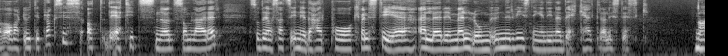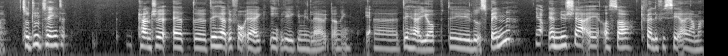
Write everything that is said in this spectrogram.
å ha vært ute i praksis at det er tidsnød som lærer. Så det å sette seg inn i det her på kveldstid eh, eller mellom undervisningen dine, det er ikke helt realistisk. Nei. Så du tenkte kanskje at øh, det her det får jeg egentlig ikke i min lærerutdanning. Ja. Øh, det her jobb det lyder spennende. Ja. Jeg er nysgjerrig, og så kvalifiserer jeg meg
